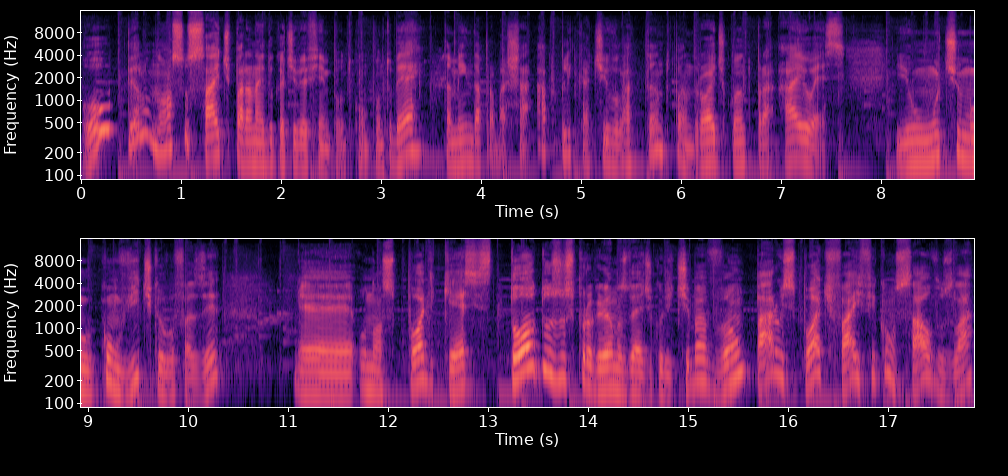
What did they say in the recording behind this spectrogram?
ou pelo nosso site paranaeducativofm.com.br. Também dá para baixar aplicativo lá tanto para Android quanto para iOS. E um último convite que eu vou fazer é, o nosso podcast, todos os programas do Ed Curitiba vão para o Spotify ficam salvos lá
